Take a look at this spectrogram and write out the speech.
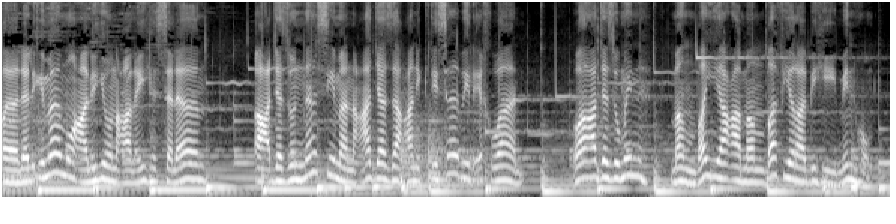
قال الإمام علي عليه السلام أعجز الناس من عجز عن اكتساب الإخوان وأعجز منه من ضيع من ظفر به منهم.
